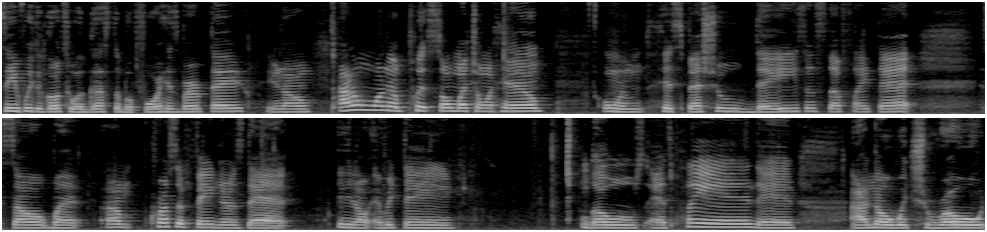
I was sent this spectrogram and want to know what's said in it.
see if we could go to Augusta before his birthday. You know, I don't want to put so much on him on his special days and stuff like that. So, but I'm crossing fingers that you know everything goes as planned and I know which road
